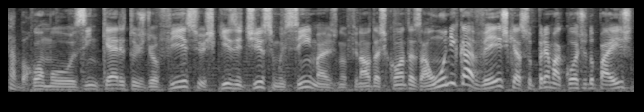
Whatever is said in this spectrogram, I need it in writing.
Tá bom. Como os inquéritos de ofício, esquisitíssimos sim, mas no final das contas, a única vez que a Suprema Corte do país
